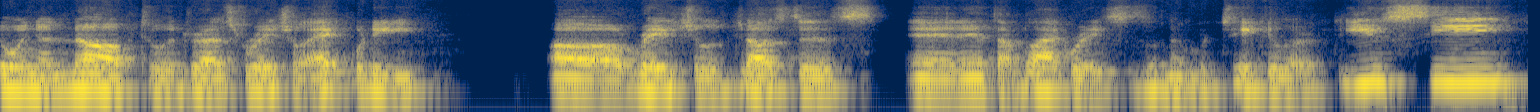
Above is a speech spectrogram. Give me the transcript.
doing enough to address racial equity, uh, racial justice, and anti-black racism in particular. Do you see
